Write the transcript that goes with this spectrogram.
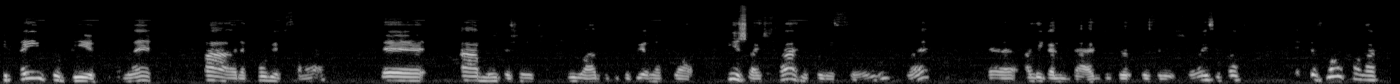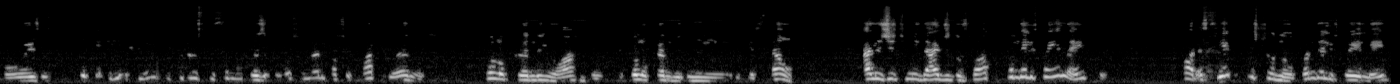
que têm poder não é, para conversar. É, há muita gente do lado do governo atual que já está reconhecendo né, é, a legalidade das eleições. Então, vão falar coisas. Porque, eu esqueci uma coisa: o Bolsonaro passou quatro anos colocando em ordem, colocando em questão a legitimidade do voto quando ele foi eleito. Ora, se ele questionou quando ele foi eleito,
